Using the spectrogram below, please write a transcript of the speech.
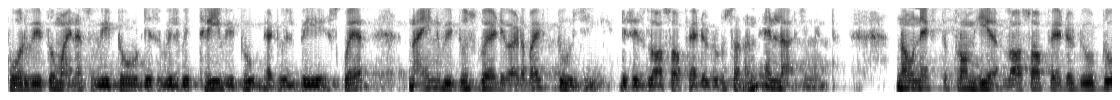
4 v2 minus v2 this will be 3 v2 that will be square. 9 v2 square divided by 2g this is loss of head due to sudden enlargement now next from here loss of head due to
